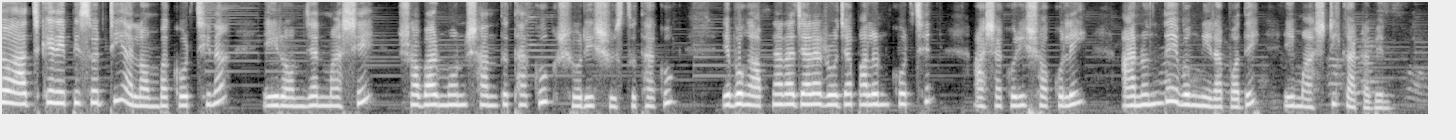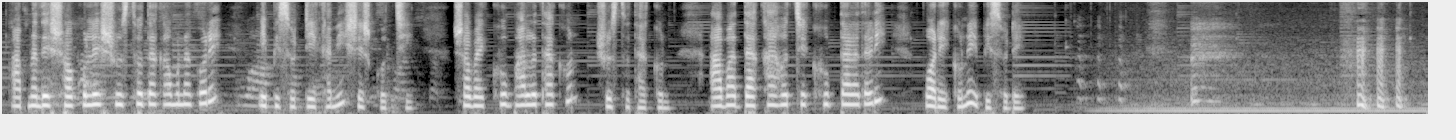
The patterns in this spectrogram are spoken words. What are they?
তো আজকের এপিসোডটি আর লম্বা করছি না। এই রমজান মাসে সবার মন শান্ত থাকুক, শরীর সুস্থ থাকুক এবং আপনারা যারা রোজা পালন করছেন, আশা করি সকলেই আনন্দে এবং নিরাপদে এই মাসটি কাটাবেন। আপনাদের সকলের সুস্থতা কামনা করে এপিসোডটি এখানেই শেষ করছি। সবাই খুব ভালো থাকুন, সুস্থ থাকুন। আবার দেখা হচ্ছে খুব তাড়াতাড়ি পরে কোনো এপিসোডে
